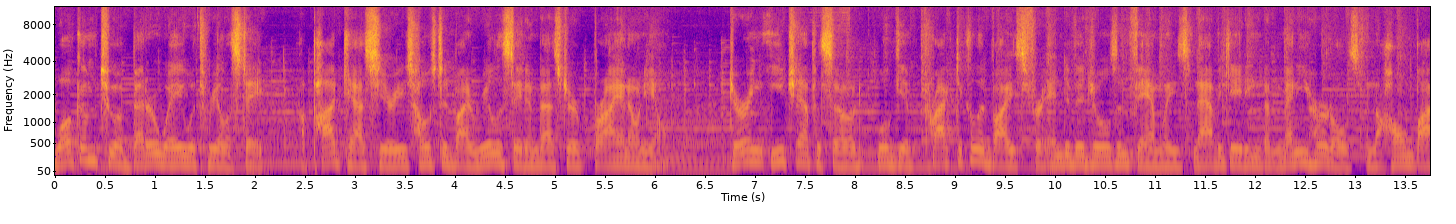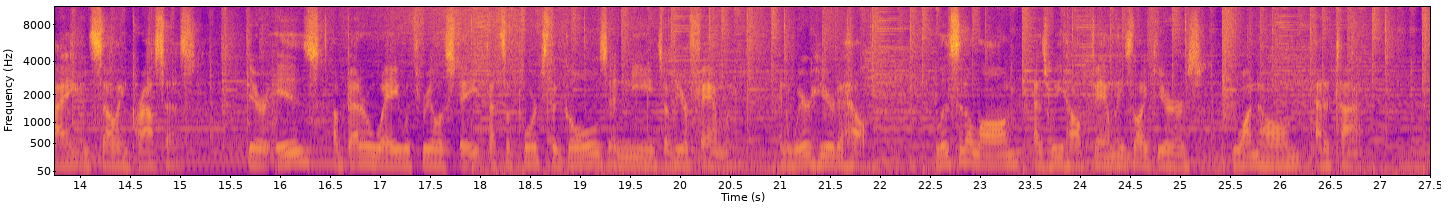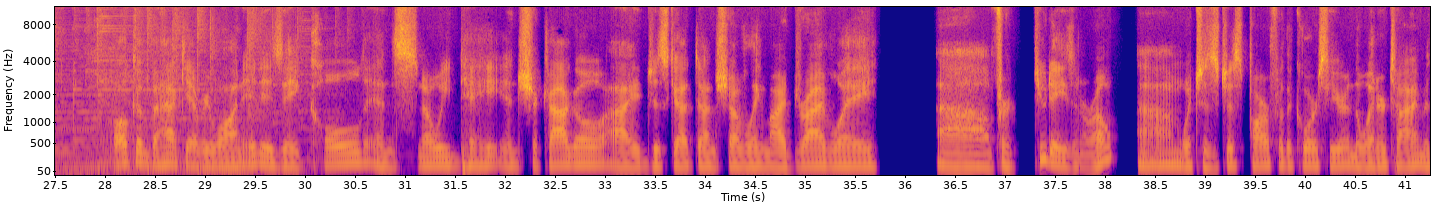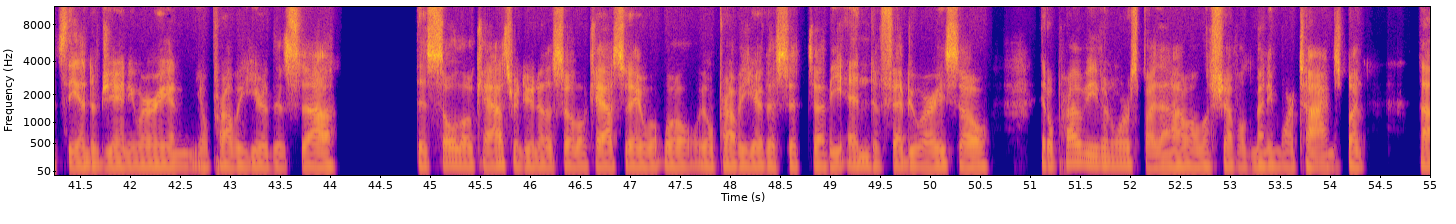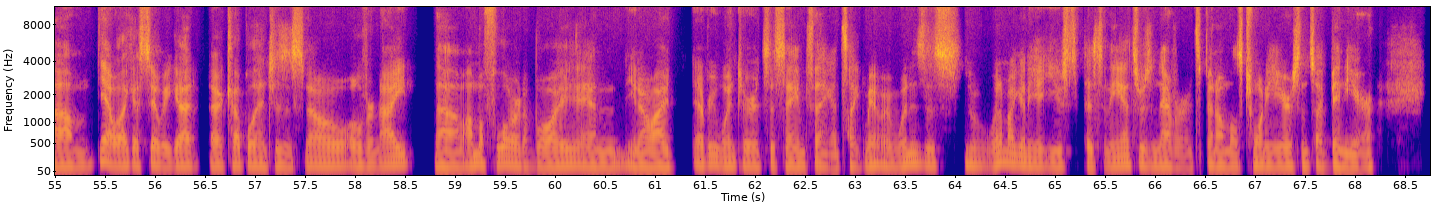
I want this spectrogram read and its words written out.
Welcome to A Better Way with Real Estate, a podcast series hosted by real estate investor Brian O'Neill. During each episode, we'll give practical advice for individuals and families navigating the many hurdles in the home buying and selling process. There is a better way with real estate that supports the goals and needs of your family, and we're here to help. Listen along as we help families like yours, one home at a time. Welcome back, everyone. It is a cold and snowy day in Chicago. I just got done shoveling my driveway uh, for two days in a row, um, which is just par for the course here in the wintertime. It's the end of January, and you'll probably hear this uh, this solo cast. We're to do another solo cast today. We'll, we'll, we'll probably hear this at uh, the end of February. So it'll probably be even worse by then. I will have shoveled many more times. But um, yeah, well, like I said, we got a couple inches of snow overnight. Um, I'm a Florida boy, and you know, I every winter it's the same thing. It's like, man, when is this? When am I going to get used to this? And the answer is never. It's been almost 20 years since I've been here,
